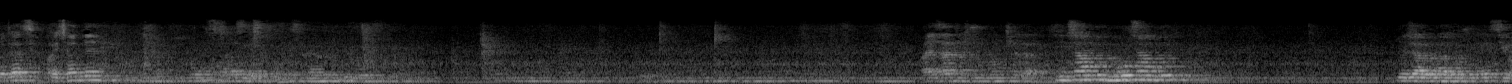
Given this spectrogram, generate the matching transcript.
اقتدت آی چنده؟ این چند بود؟ نو چند بود؟ یه جلو نتون سی و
